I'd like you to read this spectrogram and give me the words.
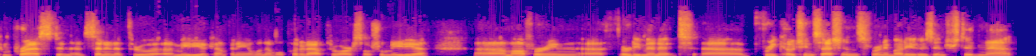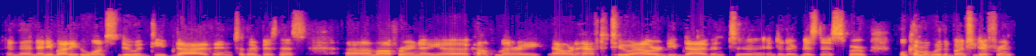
compressed and, and, sending it through a, a, media company. And then we'll put it out through our social media. Uh, I'm offering 30 minute free coaching sessions for anybody who's interested in that. And then anybody who wants to do a deep dive into their business, I'm offering a, a, complimentary hour and a half to two hour deep dive into into their business, where we'll come up with a bunch of different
